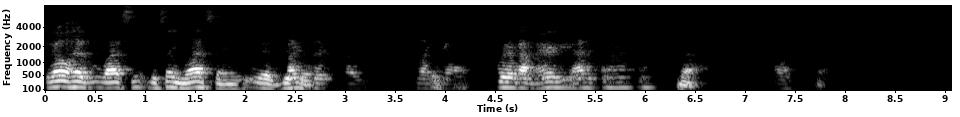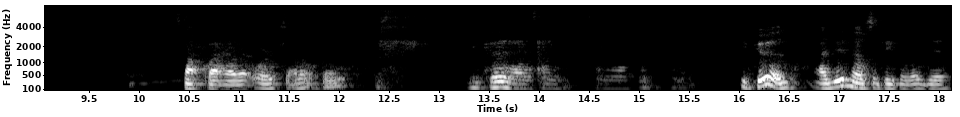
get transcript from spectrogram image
we all have last the same last name. We have Like, different. the, like, like, uh, if we all got married, I had the same last name. No. Oh. No. It's not quite how that works. I don't think. You could have the same, same last name. You could. I did know some people that did.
